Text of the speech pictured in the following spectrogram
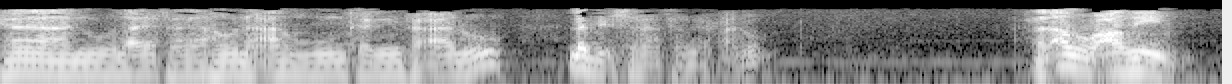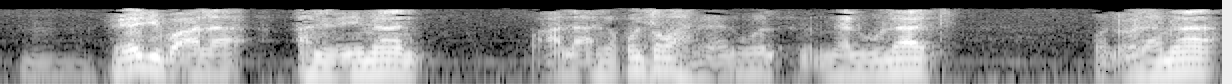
كانوا لا يتناهون عن منكر فعلوه لبئس ما كانوا يفعلون. فالأمر عظيم. فيجب على أهل الإيمان وعلى أهل القدرة من الولاة والعلماء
